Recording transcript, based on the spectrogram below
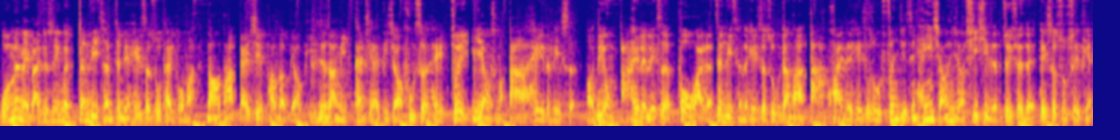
我们美白就是因为真皮层这边黑色素太多嘛，然后它代谢跑到表皮，就让你看起来比较肤色黑，所以一样什么打黑的镭射哦，利用打黑的镭射破坏了真皮层的黑色素，让它大块的黑色素分解成很小很小细细的碎碎的黑色素碎片，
